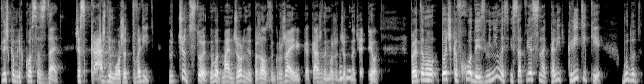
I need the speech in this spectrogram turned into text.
слишком легко создать. Сейчас каждый может творить. Ну, что это стоит? Ну вот, Mind Journey, пожалуйста, загружай, и каждый может что-то начать делать. Поэтому точка входа изменилась, и, соответственно, критики будут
